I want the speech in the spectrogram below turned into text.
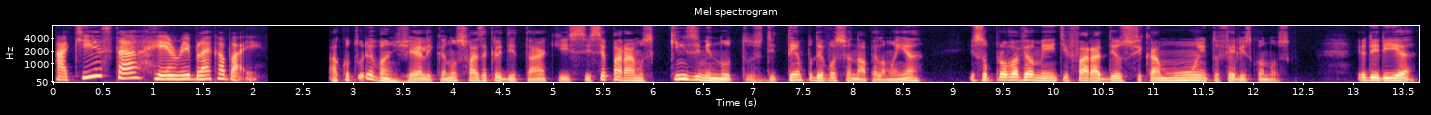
Aqui está Henry Blackaby. A cultura evangélica nos faz acreditar que, se separarmos 15 minutos de tempo devocional pela manhã, isso provavelmente fará Deus ficar muito feliz conosco. Eu diria:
